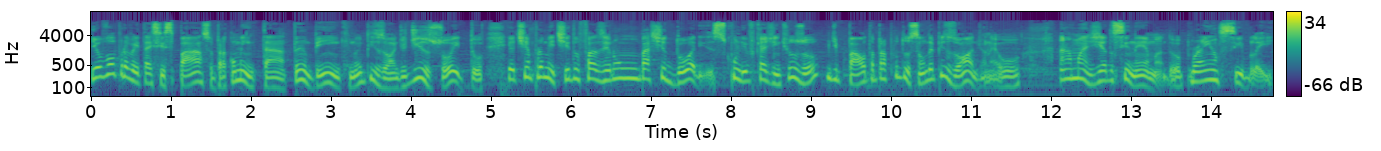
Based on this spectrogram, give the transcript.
E eu vou aproveitar esse espaço para comentar também que no episódio 18 eu tinha prometido fazer um bastidores com o livro que a gente usou de pauta para a produção do episódio, né? O A Magia do Cinema, do Brian Sibley.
